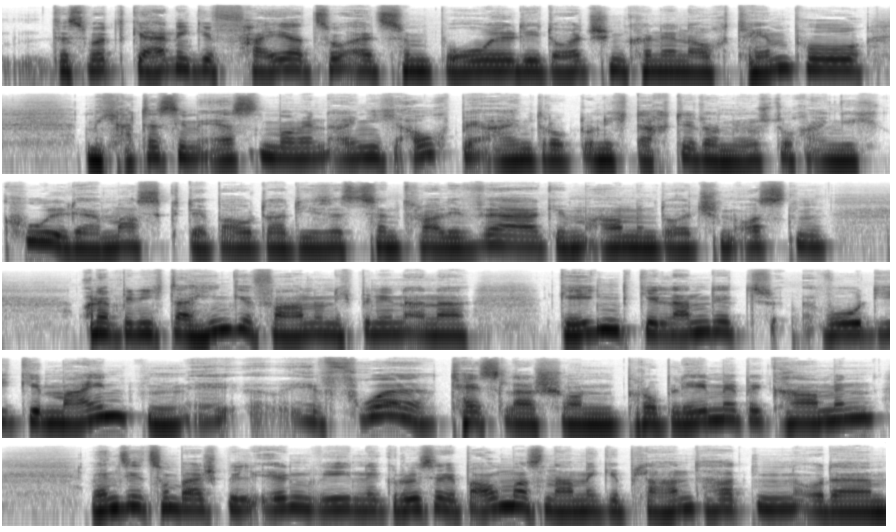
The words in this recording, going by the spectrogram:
Das wird gerne gefeiert, so als Symbol. Die Deutschen können auch Tempo. Mich hat das im ersten Moment eigentlich auch beeindruckt und ich dachte dann, das ist doch eigentlich cool. Der Musk, der baut da dieses zentrale Werk im armen deutschen Osten. Und dann bin ich da hingefahren und ich bin in einer Gegend gelandet, wo die Gemeinden äh, vor Tesla schon Probleme bekamen, wenn sie zum Beispiel irgendwie eine größere Baumaßnahme geplant hatten oder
